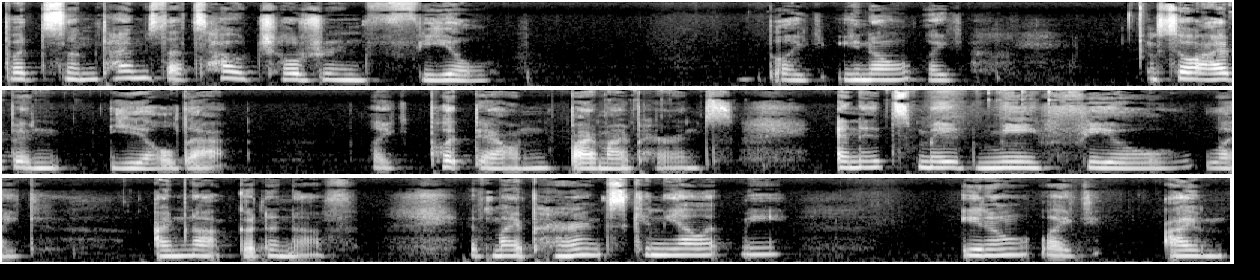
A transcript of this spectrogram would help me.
But sometimes that's how children feel. Like, you know, like so I've been yelled at, like put down by my parents, and it's made me feel like I'm not good enough. If my parents can yell at me, you know, like I'm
